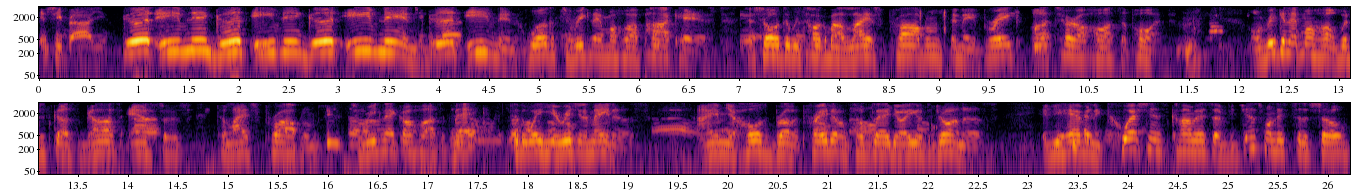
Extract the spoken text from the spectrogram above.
is she by you? Good evening, good evening, good evening, good evening. Welcome to Reconnect My Heart podcast, the show that we talk about life's problems that may break or tear our hearts apart. On Reconnect My Heart, we discuss God's uh-huh. answers to life's problems to uh-huh. reconnect our hearts back to the way He originally made us. Uh-huh. I am your host, Brother Prater. I'm so glad you're able to join us. If you have any questions, comments, or if you just want to listen to the show,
